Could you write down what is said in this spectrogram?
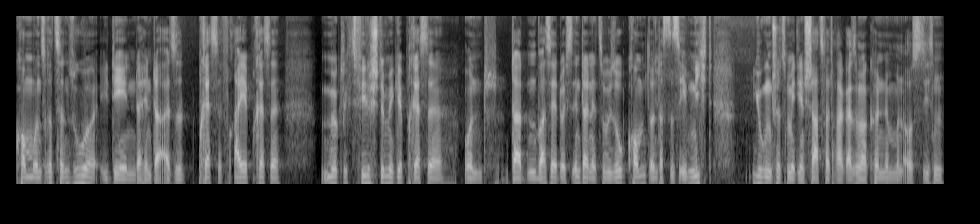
kommen unsere Zensurideen dahinter. Also Presse, freie Presse, möglichst vielstimmige Presse und da, was ja durchs Internet sowieso kommt und dass das eben nicht Jugendschutzmedienstaatsvertrag, also man könnte man aus diesem,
